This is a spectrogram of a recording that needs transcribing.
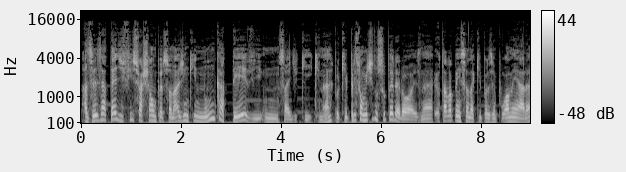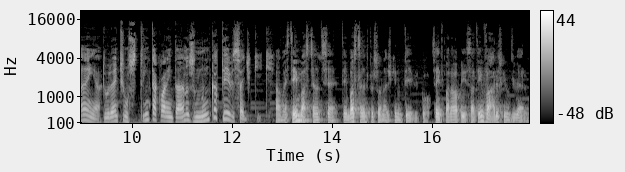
Às vezes é até difícil achar um personagem que nunca teve um sidekick, né? Porque principalmente nos super-heróis, né? Eu tava pensando aqui, por exemplo, o Homem-Aranha, durante uns 30, 40 anos, nunca teve sidekick. Ah, mas tem bastante, é. Tem bastante personagem que não teve, pô. Se a gente parar pra pensar, tem vários que não tiveram.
